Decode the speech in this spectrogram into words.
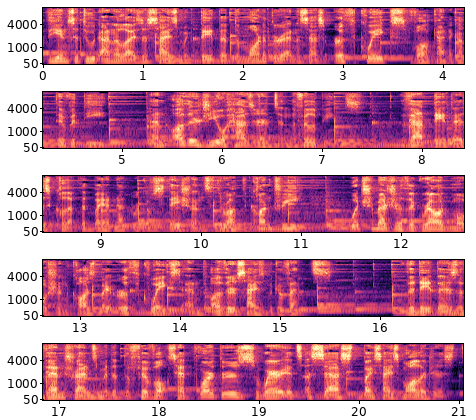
The Institute analyzes seismic data to monitor and assess earthquakes, volcanic activity, and other geohazards in the Philippines. That data is collected by a network of stations throughout the country, which measure the ground motion caused by earthquakes and other seismic events. The data is then transmitted to FIVOC's headquarters, where it's assessed by seismologists.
